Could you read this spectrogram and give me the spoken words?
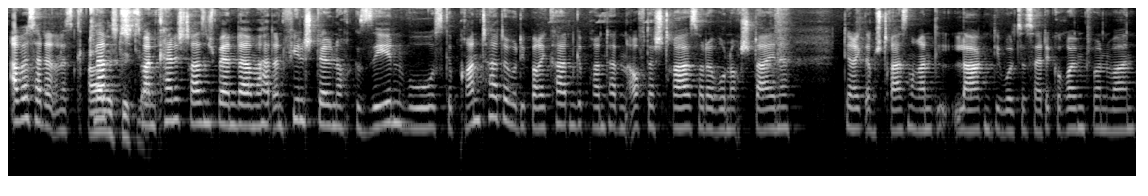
Aber es hat dann alles geklappt. Alles Es geklappt. waren keine Straßensperren da. Man hat an vielen Stellen noch gesehen, wo es gebrannt hatte, wo die Barrikaden gebrannt hatten auf der Straße oder wo noch Steine direkt am Straßenrand lagen, die wohl zur Seite geräumt worden waren.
